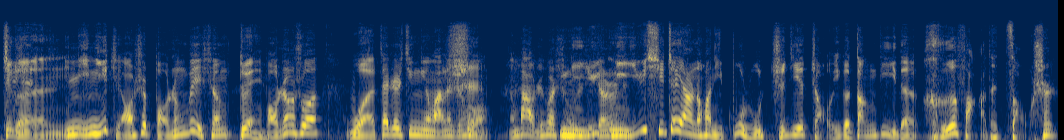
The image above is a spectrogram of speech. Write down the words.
这个你你只要是保证卫生，对保证说我在这经营完了之后，能把我这块儿呢你与其这样的话，你不如直接找一个当地的合法的早市儿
